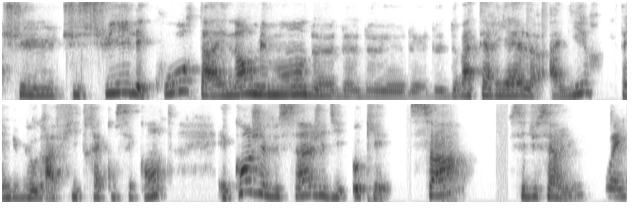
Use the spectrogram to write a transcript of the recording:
tu, tu, suis les cours, tu as énormément de, de, de, de, matériel à lire, tu as une bibliographie très conséquente. Et quand j'ai vu ça, j'ai dit, OK, ça, c'est du sérieux. Oui.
